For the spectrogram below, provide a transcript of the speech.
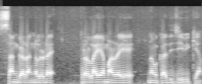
സങ്കടങ്ങളുടെ പ്രളയമഴയെ നമുക്ക് അതിജീവിക്കാം.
